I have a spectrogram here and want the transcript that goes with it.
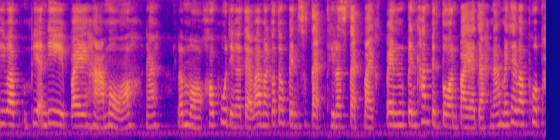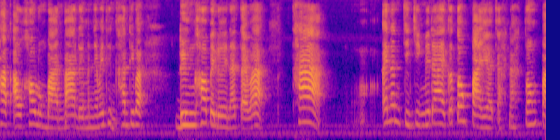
ที่ว่าพี่แอนดี้ไปหาหมอนะแล้วหมอเขาพูดยังไงแต่ว่ามันก็ต้องเป็นสเต็ปทีละสเต็ปไป เป็นเป็นขั้นเป็นตอนไปอะจ้ะนะไม่ใช่ว่าพวกภาพเอาเข้าโรงพยาบาลบ้านเลย มันยังไม่ถึงขั้นที่ว่าดึงเข้าไปเลยนะ แต่ว่าถ้าไอ้นั่นจริง ๆ ไม่ได้ก็ต้องไปอะจ้ะนะต้องไป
